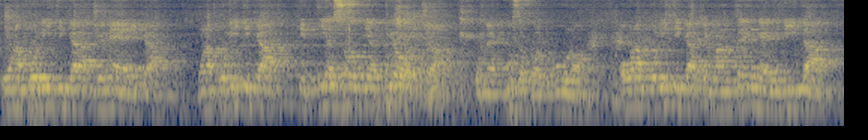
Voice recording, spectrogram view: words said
una politica generica, una politica che dia soldi a pioggia, come accusa qualcuno, o una politica che mantenga in vita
